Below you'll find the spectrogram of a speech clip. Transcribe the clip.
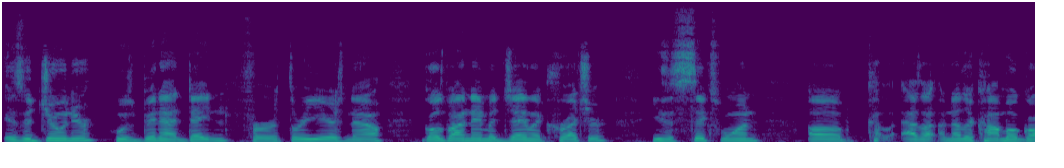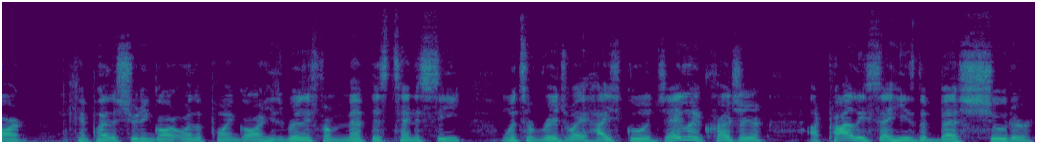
is a junior who's been at Dayton for three years now. Goes by the name of Jalen Crutcher. He's a 6'1 uh, as a, another combo guard can play the shooting guard or the point guard. He's really from Memphis, Tennessee. Went to Ridgeway High School. Jalen Crutcher, I'd probably say he's the best shooter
